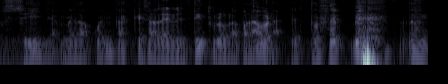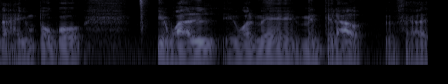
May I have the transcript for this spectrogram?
sí, ya me he dado cuenta, es que sale en el título la palabra. Entonces, hay un poco... Igual, igual me, me he enterado. O sea,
